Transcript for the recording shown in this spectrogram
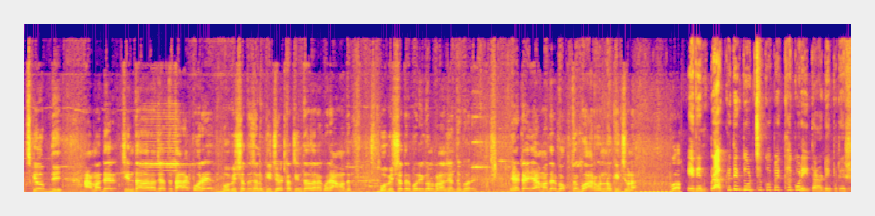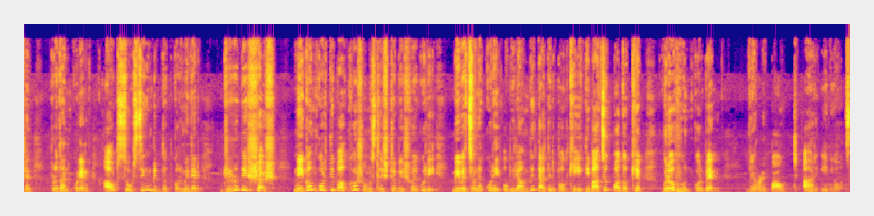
আজকে অবধি আমাদের চিন্তাধারা যাতে তারা করে, ভবিষ্যতে যেন কিছু একটা চিন্তাধারা করে, আমাদের ভবিষ্যতের পরিকল্পনা যাতে করে। এটাই আমাদের বক্তব্য আর অন্য কিছু না। এদিন প্রাকৃতিক দুর্যোগ উপেক্ষা করে তারা ডেপুটেশন প্রদান করেন। আউটসোর্সিং বিদ্যুৎ কর্মীদের দৃঢ় বিশ্বাস। নিগম কর্তৃপক্ষ সংশ্লিষ্ট বিষয়গুলি বিবেচনা করে অবিলম্বে তাদের পক্ষে ইতিবাচক পদক্ষেপ গ্রহণ করবেন। Bureau report, R E news.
